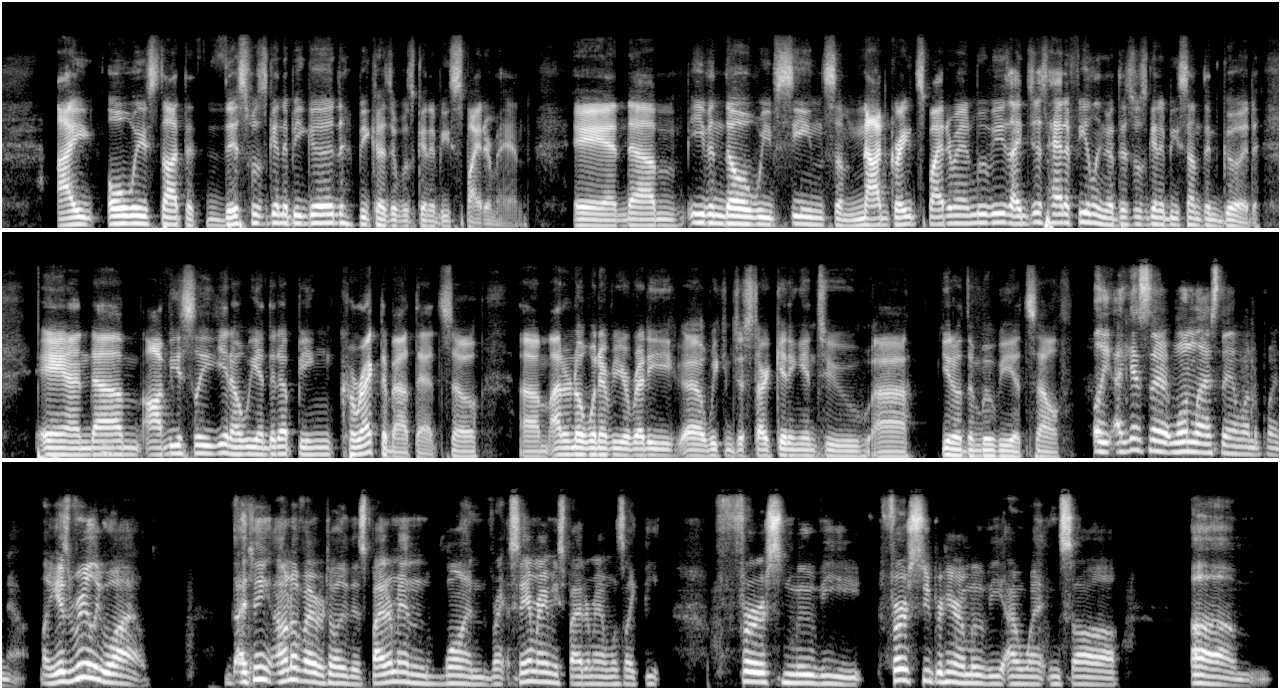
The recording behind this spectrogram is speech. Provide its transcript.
I always thought that this was going to be good because it was going to be Spider-Man. And um, even though we've seen some not great Spider-Man movies, I just had a feeling that this was going to be something good. And um, obviously, you know, we ended up being correct about that. So um, I don't know. Whenever you're ready, uh, we can just start getting into, uh, you know, the movie itself. like I guess there one last thing I wanted to point out. Like it's really wild. I think I don't know if I ever told you this. Spider-Man one, Sam Raimi Spider-Man was like the first movie, first superhero movie I went and saw um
